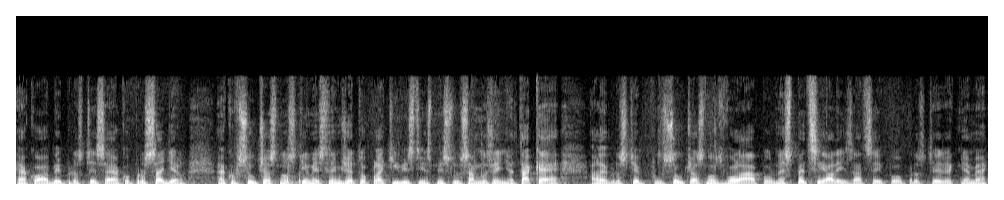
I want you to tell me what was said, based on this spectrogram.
jako aby prostě se jako prosadil. Jako v současnosti myslím, že to platí v jistém smyslu samozřejmě také, ale prostě současnost volá po nespecializaci, po prostě řekněme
